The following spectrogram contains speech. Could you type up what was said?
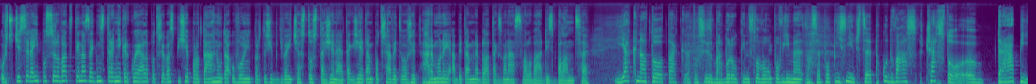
Určitě se dají posilovat ty na zadní straně krku, je ale potřeba spíše protáhnout a uvolnit, protože bývají často stažené, takže je tam potřeba vytvořit harmonii, aby tam nebyla takzvaná svalová disbalance. Jak na to, tak to si s Barborou Kinslovou povíme zase po písničce. Pokud vás často eh, trápí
